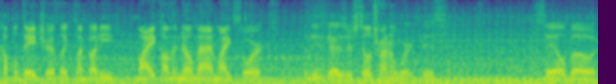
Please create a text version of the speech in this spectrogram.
couple day trip like my buddy Mike on the Nomad, Mike Soar. So these guys are still trying to work this sailboat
